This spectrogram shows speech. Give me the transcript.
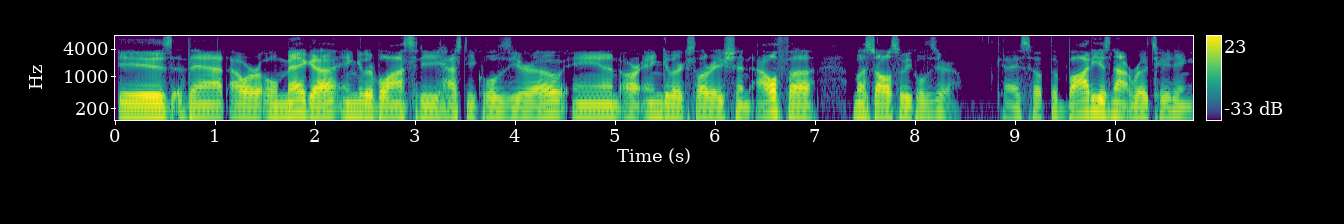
is that our omega, angular velocity, has to equal zero, and our angular acceleration alpha must also equal zero. Okay, so if the body is not rotating,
